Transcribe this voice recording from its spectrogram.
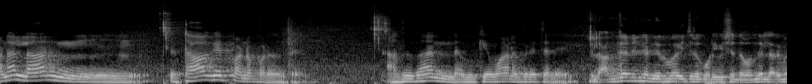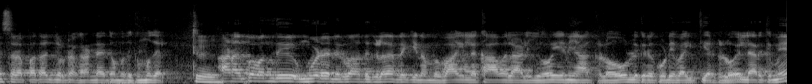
ஆனால் நான் டார்கெட் பண்ணப்படுகின்றேன். அதுதான் முக்கியமான பிரச்சனை. இல்லை அங்கே நீங்கள் நிர்வகிச்சிருக்கக்கூடிய விஷயத்தை வந்து எல்லாருமே சிறப்பாக தான் சொல்கிறாங்க ரெண்டாயிரத்தி ஒன்பதுக்கு முதல். ஆனால் இப்போ வந்து உங்களோட நிர்வாகத்துக்குள்ள தான் இன்றைக்கி நம்ம வாயில காவலாளியோ இணையாக்களோ உள்ளுக்கு இருக்கக்கூடிய வைத்தியர்களோ எல்லாருக்குமே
